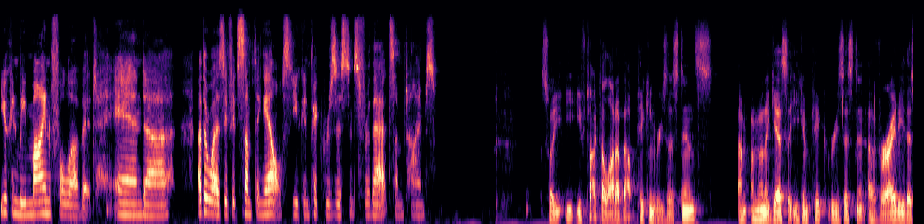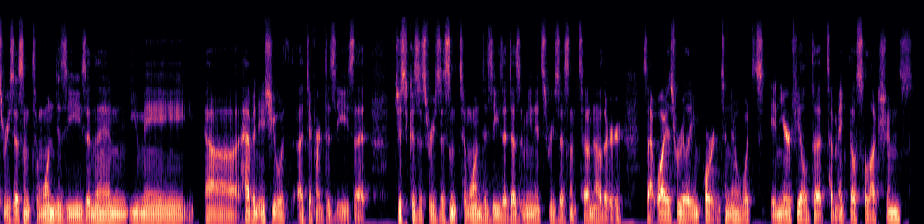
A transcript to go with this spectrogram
you can be mindful of it. And uh, otherwise if it's something else you can pick resistance for that sometimes so you've talked a lot about picking resistance I'm, I'm going to guess that you can pick resistant a variety that's resistant to one disease, and then you may uh, have an issue with a different disease. That just because it's resistant to one disease, it doesn't mean it's resistant to another. Is that why it's really important to know what's in your field to to make those selections?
